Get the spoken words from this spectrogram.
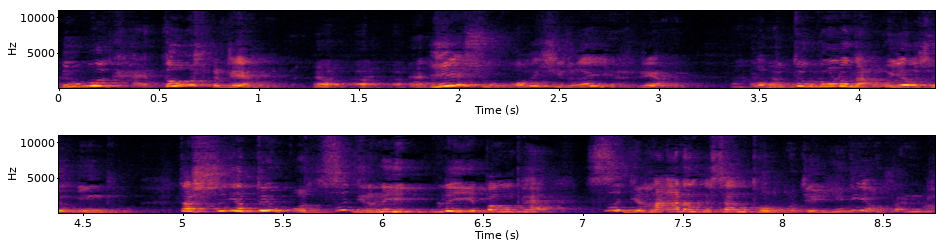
刘国凯都是这样的，也许王希哲也是这样的。我们对共产党我要求民主，但实际上对我自己的那那一帮派，自己拉了个山头，我就一定要专制。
